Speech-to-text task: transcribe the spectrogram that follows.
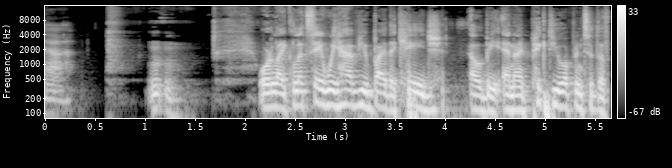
Yeah. Or like, let's say we have you by the cage, LB, and I picked you up into the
